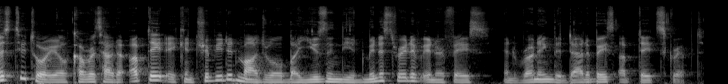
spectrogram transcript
This tutorial covers how to update a contributed module by using the administrative interface and running the database update script.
